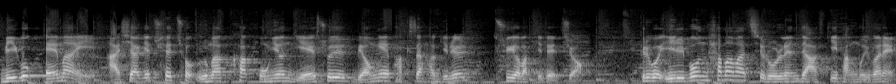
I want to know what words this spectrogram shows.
미국 MI 아시아계 최초 음악학 공연 예술 명예 박사 학위를 수여받기도 했죠. 그리고 일본 하마마치 롤랜드 악기 박물관에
